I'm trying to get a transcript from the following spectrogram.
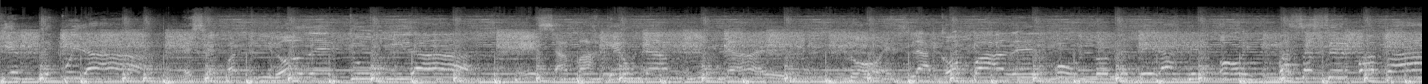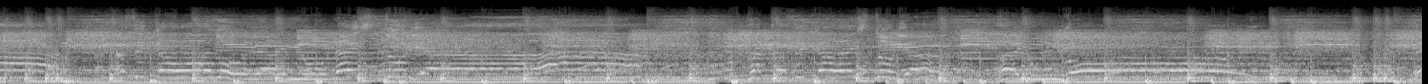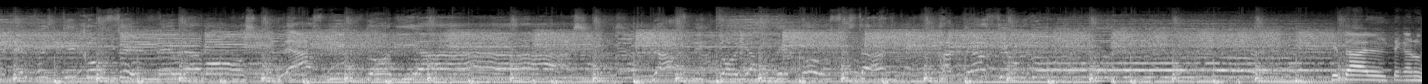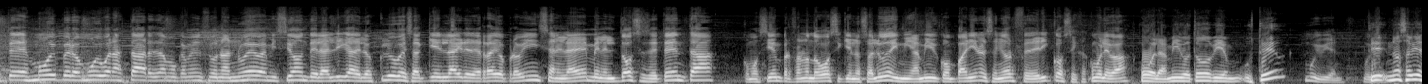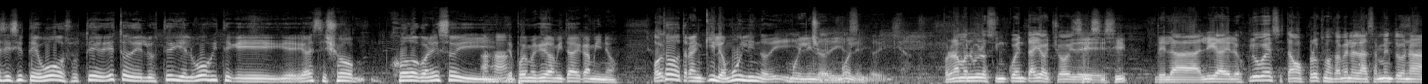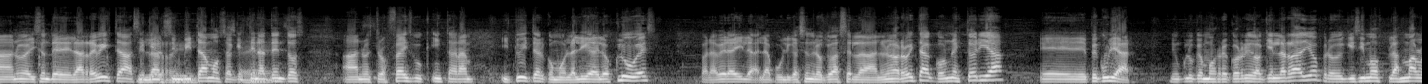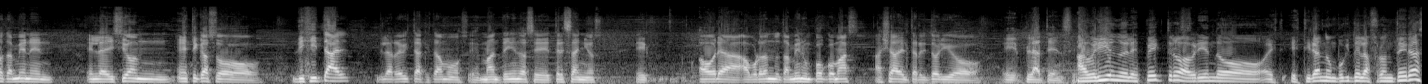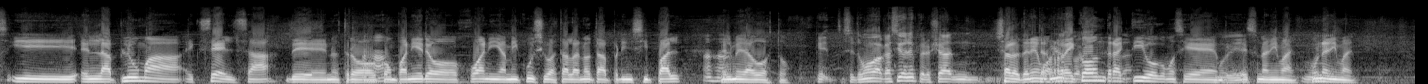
quien te cuida. Es el partido de tu vida, esa más que una final. No es la copa del mundo, te enteraste hoy, tal? Tengan ustedes muy, pero muy buenas tardes. Damos comienzo a una nueva emisión de la Liga de los Clubes aquí en el aire de Radio Provincia, en el AM, en el 1270. Como siempre, Fernando Bossi quien los saluda y mi amigo y compañero, el señor Federico Cejas. ¿Cómo le va? Hola amigo, ¿todo bien? ¿Usted? Muy bien. muy Te- bien. No sabía si decirte vos, usted. Esto del usted y el vos, viste que, que a veces yo jodo con eso y Ajá. después me quedo a mitad de camino. Hoy- Todo tranquilo, muy lindo día. Muy lindo che, día, Muy sí. lindo día. Programa número 58 hoy de, Sí, sí, sí. De la Liga de los Clubes. Estamos próximos también al lanzamiento de una nueva edición de la revista, así que los invitamos a que sí. estén atentos a nuestro Facebook, Instagram y Twitter como la Liga de los Clubes para ver ahí la, la publicación de lo que va a ser la, la nueva revista con una historia eh, peculiar de un club que hemos recorrido aquí en la radio, pero que quisimos plasmarlo también en, en la edición, en este caso digital, de la revista que estamos eh, manteniendo hace tres años. eh, ahora abordando también un poco más allá del territorio eh, platense. Abriendo el espectro, abriendo, est- estirando un poquito las fronteras y en la pluma excelsa de nuestro Ajá. compañero Juan y Amicusi va a estar la nota principal Ajá. del mes de agosto. que se tomó vacaciones, pero ya. Ya lo tenemos, terminó su- recontra ¿verdad? activo como siempre. Es un animal, Muy un bien. animal.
